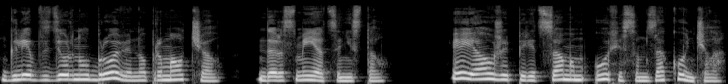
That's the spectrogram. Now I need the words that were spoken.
Глеб вздернул брови, но промолчал, даже смеяться не стал. И я уже перед самым офисом закончила.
